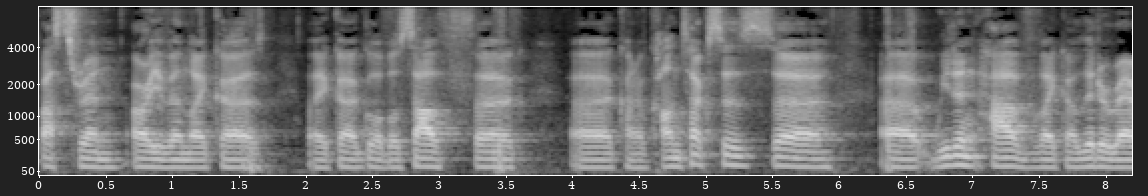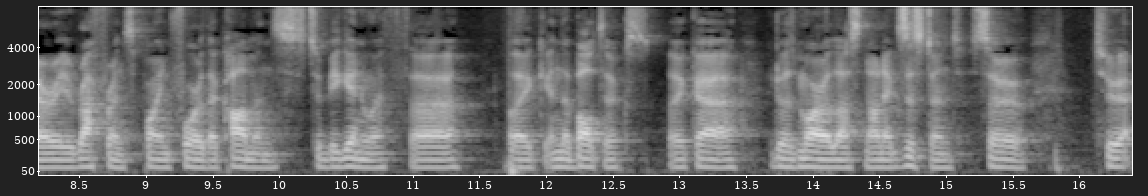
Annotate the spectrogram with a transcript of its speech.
Western or even like uh, like uh, global South kind of contexts. Uh, we didn't have like a literary reference point for the commons to begin with, uh, like in the Baltics. Like uh, it was more or less non-existent. So to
